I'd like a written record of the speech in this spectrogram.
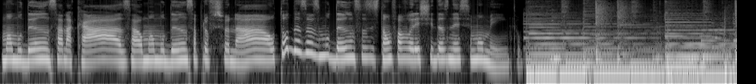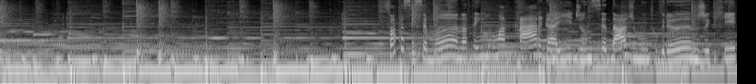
uma mudança na casa, uma mudança profissional. Todas as mudanças estão favorecidas nesse momento. Só que essa semana tem uma carga aí de ansiedade muito grande que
